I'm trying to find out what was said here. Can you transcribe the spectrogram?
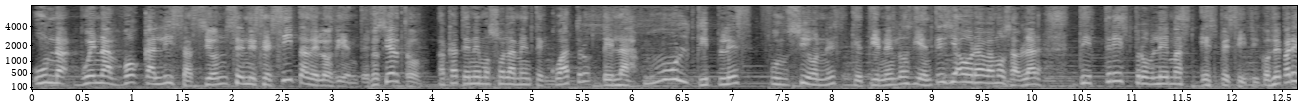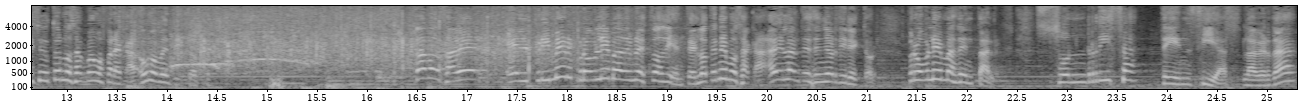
una buena vocalización se necesita de los dientes, ¿no es cierto? Acá tenemos solamente cuatro de las múltiples funciones que tienen los dientes y ahora vamos a hablar de tres problemas específicos. ¿Le parece, doctor? Nos vamos para acá. Un momentito. Vamos a ver el primer problema de nuestros dientes. Lo tenemos acá. Adelante, señor director. Problemas dentales. Sonrisa de encías. La verdad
